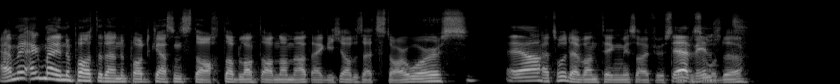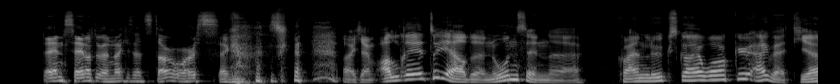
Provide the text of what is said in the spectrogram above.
Jeg, men- jeg mener på at denne podcasten starta blant annet med at jeg ikke hadde sett Star Wars. Ja, Jeg tror det var en ting vi sa i første det er episode. vilt. Det er insane at du ennå ikke har sett Star Wars. Jeg, jeg kommer aldri til å gjøre det noensinne. Hva er en Luke Skywalker? Jeg vet ikke.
